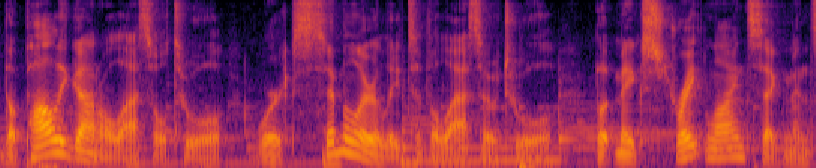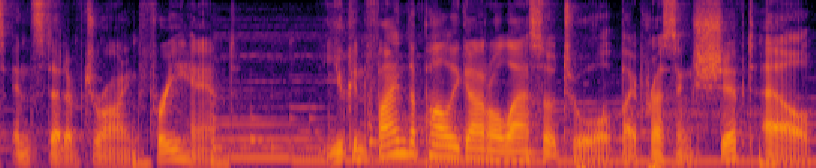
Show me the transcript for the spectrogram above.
The polygonal lasso tool works similarly to the lasso tool, but makes straight line segments instead of drawing freehand. You can find the polygonal lasso tool by pressing Shift L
